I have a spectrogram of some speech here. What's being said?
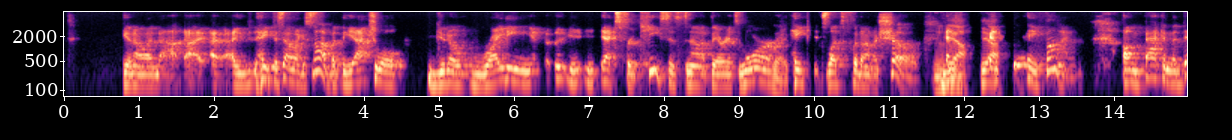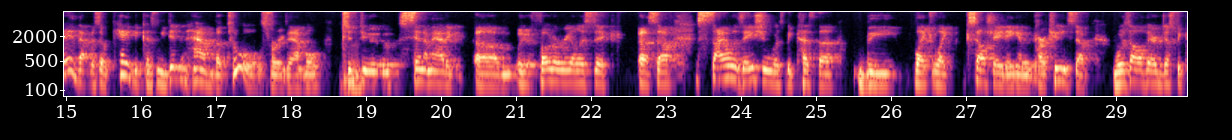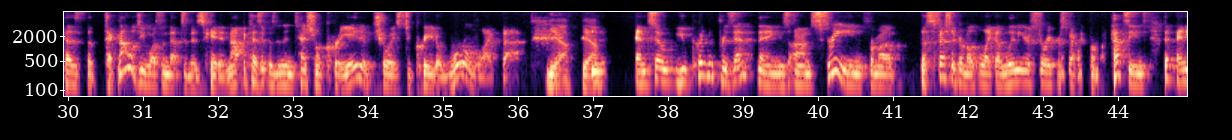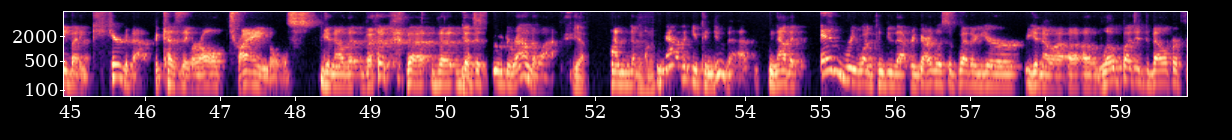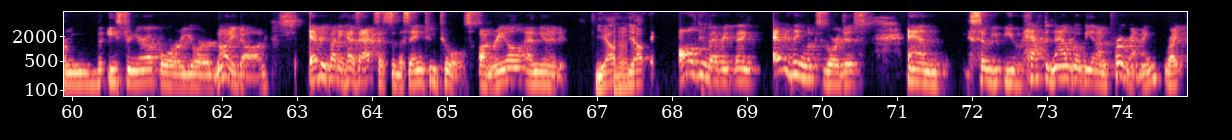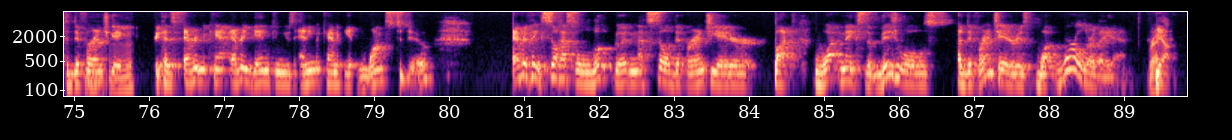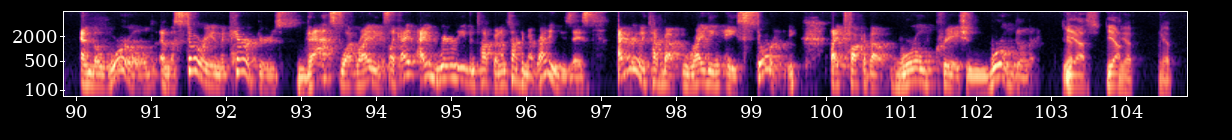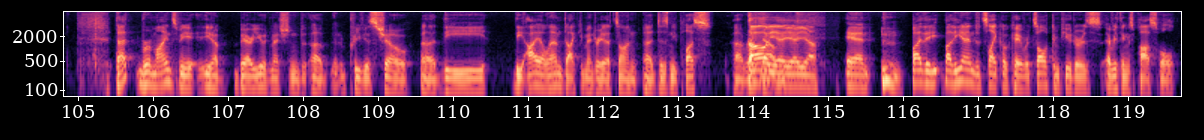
you know and I, I, I hate to sound like a snob but the actual you know, writing uh, expertise is not there. It's more, Right. hey, kids, let's put on a show. Mhm. And- yeah, yeah, And, okay, fine. Um, back in the day, that was okay because we didn't have the tools, for example, to Mhm. do cinematic, um, photorealistic uh, stuff. Stylization was because the the like like cel shading and cartoon stuff was all there just because the technology wasn't that sophisticated, not because it was an intentional creative choice to create a world like that. yeah, yeah. And so you couldn't present things on screen from a especially from a like a linear story perspective from cutscenes that anybody cared about because they were all triangles, you know, that the, the, the, that Yes. just moved around a lot. Yeah. And Mhm. now that you can do that, now that everyone can do that, regardless of whether you're, you know, a, a low budget developer from Eastern Europe or you're Naughty Dog, everybody has access to the same two tools, Unreal and Unity Yep, Mhm. yep. all do everything. Everything looks gorgeous. And so you, you have to now go beyond programming, right, to differentiate Mhm. because every mechan- every game can use any mechanic it wants to do. Everything still has to look good, and that's still a differentiator. But what makes the visuals a differentiator is what world are they in? Right. Yeah. and the world and the story and the characters that's what writing is like I, I rarely even talk about i'm talking about writing these days i really talk about writing a story i talk about world creation world building Yep. Yes, yeah. Yep. Yep. That reminds me, you know, Bear, you had mentioned uh, in a previous show uh, the the ILM documentary that's on uh, Disney Plus uh, right oh now. yeah, yeah, yeah. And by the by the end, it's like okay, it's all computers, everything's possible,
